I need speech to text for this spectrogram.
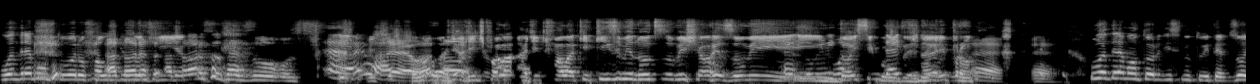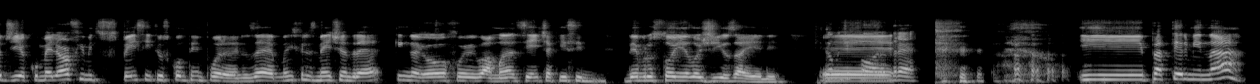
o André Montoro falou adoro, que adoro seus resumos. É, eu Michel, acho. A, gente fala, a gente fala aqui 15 minutos, o Michel resume, resume em 2 segundos, segundos, né? E pronto. É, é. O André Montoro disse no Twitter: Zodíaco, o melhor filme de suspense entre os contemporâneos. É, mas infelizmente, André, quem ganhou foi o Amante, e a gente aqui se debruçou em elogios a ele. Ficamos é... de fora, André. e para terminar,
